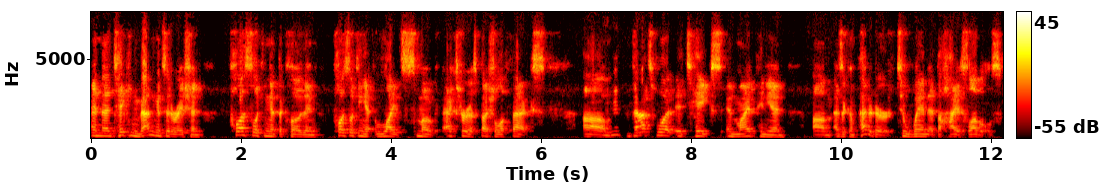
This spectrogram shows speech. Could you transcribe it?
and then taking that into consideration, plus looking at the clothing, plus looking at lights, smoke, extra special effects. Um, That's what it takes, in my opinion, um, as a competitor to win at the highest levels.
